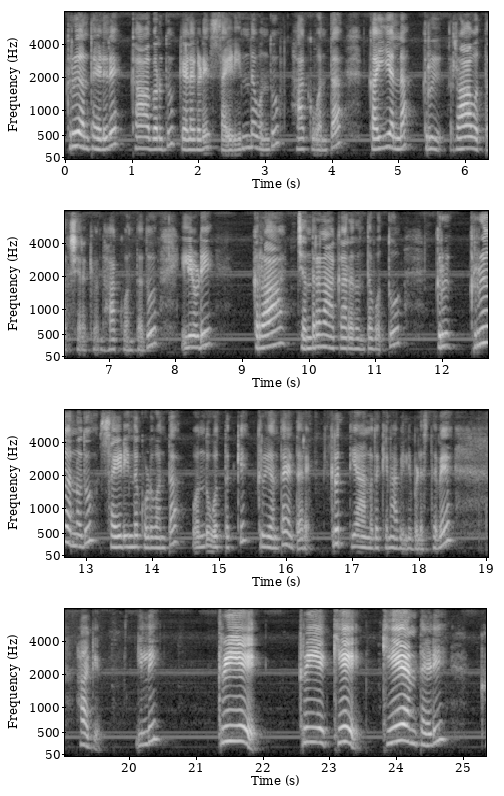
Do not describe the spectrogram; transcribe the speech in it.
ಕೃ ಅಂತ ಹೇಳಿದರೆ ಕಾ ಬರೆದು ಕೆಳಗಡೆ ಸೈಡಿಂದ ಒಂದು ಹಾಕುವಂಥ ಕೈಯೆಲ್ಲ ಕೃ, ರಾ ಒತ್ತಕ್ಷರಕ್ಕೆ ಒಂದು ಹಾಕುವಂಥದ್ದು. ಇಲ್ಲಿ ನೋಡಿ, ಕ್ರಾ ಚಂದ್ರನ ಆಕಾರದಂಥ ಒತ್ತು, ಕೃ ಕೃ ಅನ್ನೋದು ಸೈಡಿಂದ ಕೊಡುವಂಥ ಒಂದು ಒತ್ತಕ್ಕೆ ಕೃ ಅಂತ ಹೇಳ್ತಾರೆ. ಕೃತ್ಯ ಅನ್ನೋದಕ್ಕೆ ನಾವಿಲ್ಲಿ ಬಳಸ್ತೇವೆ. ಹಾಗೆ, ಇಲ್ಲಿ ಕ್ರಿಯೆ ಕ್ರಿಯೆ ಕೆ. ಕೆ ಹೇಳಿ ಕ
